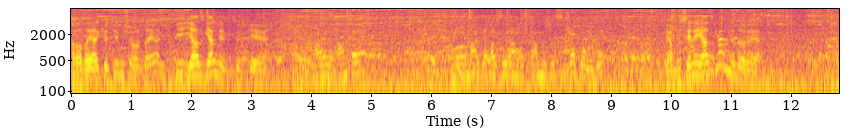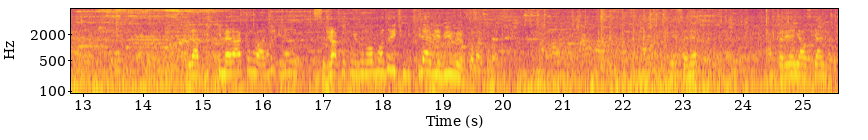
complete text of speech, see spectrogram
Hava bayağı kötüymüş orada yani. Bir yaz gelmedi Türkiye'ye. Evet, hayır, Ankara normalde Haziran'da Temmuz'da sıcak olurdu. Ya bu sene yaz gelmedi oraya. Biraz bitki merakım vardır. İnanın sıcaklık uygun olmadığı için bitkiler bile büyümüyor kolay kolay. Bu sene Ankara'ya yaz gelmedi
